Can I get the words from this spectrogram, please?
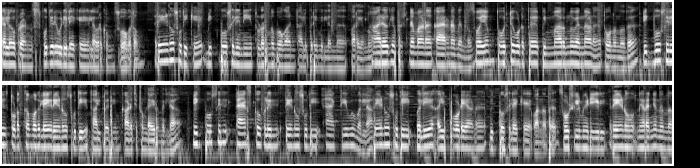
ഹലോ ഫ്രണ്ട്സ് പുതിയൊരു വീഡിയോയിലേക്ക് എല്ലാവർക്കും സ്വാഗതം. രേണു സുധിക്ക് ബിഗ് ബോസിൽ ഇനി തുടർന്നു പോകാൻ താല്പര്യമില്ലെന്ന് പറയുന്നു. ആരോഗ്യ പ്രശ്നമാണ് കാരണമെന്നും സ്വയം തോറ്റുകൊടുത്ത് പിന്മാറുന്നുവെന്നാണ് തോന്നുന്നത്. ബിഗ് ബോസിൽ തുടക്കം മുതലേ രേണു സുധി താല്പര്യം കാണിച്ചിട്ടുണ്ടായിരുന്നില്ല. ബിഗ് ബോസിൽ ടാസ്കുകളിൽ രേണു സുധി ആക്റ്റീവുമല്ല. രേണു സുധി വലിയ ഹൈപ്പോടെയാണ് ബിഗ് ബോസിലേക്ക് വന്നത്. സോഷ്യൽ മീഡിയയിൽ രേണു നിറഞ്ഞു നിന്ന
